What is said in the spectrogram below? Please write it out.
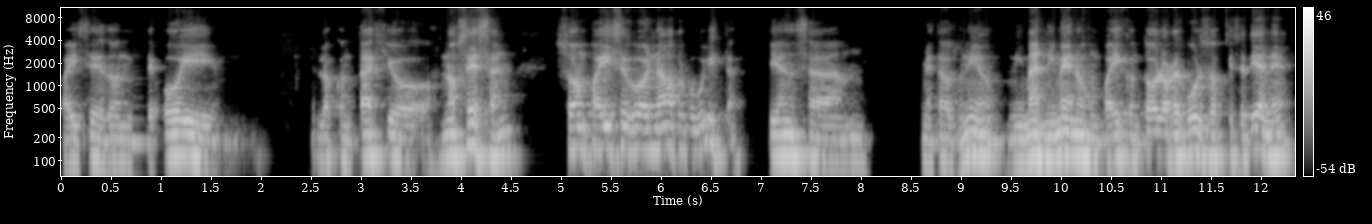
países donde hoy los contagios no cesan, son países gobernados por populistas. Piensa mm, en Estados Unidos, ni más ni menos, un país con todos los recursos que se tiene,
